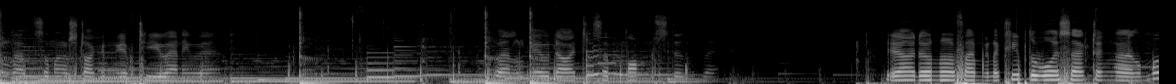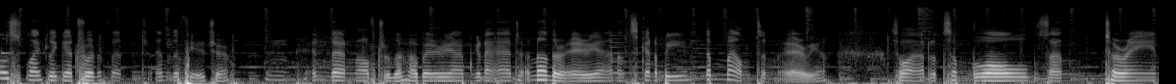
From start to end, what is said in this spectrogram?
Well that's the most I can give to you anyway. Well go die to some monsters then. Yeah, I don't know if I'm gonna keep the voice acting. I'll most likely get rid of it in the future. Mm, and then after the hub area, I'm gonna add another area, and it's gonna be the mountain area. So I added some walls and terrain,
